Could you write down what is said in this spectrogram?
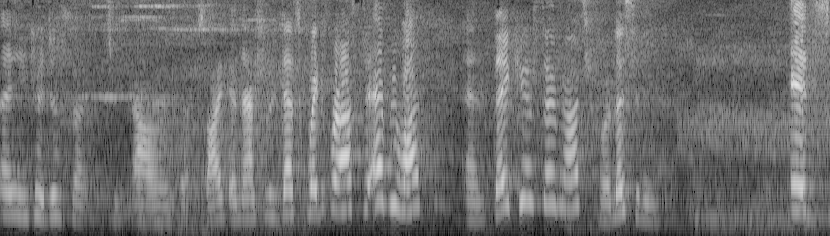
and you can just go to our website. And actually, that's great for us to everyone. And thank you so much for listening. It's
